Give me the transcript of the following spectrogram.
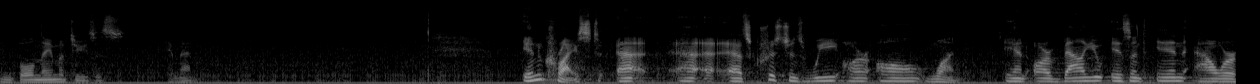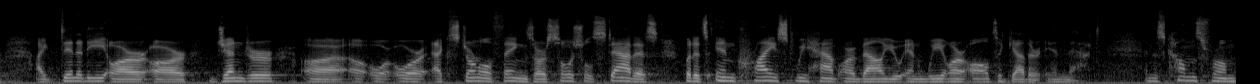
in the bold name of Jesus. Amen. In Christ, uh, as Christians, we are all one. And our value isn't in our identity, our, our gender, uh, or, or external things, our social status, but it's in Christ we have our value, and we are all together in that. And this comes from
